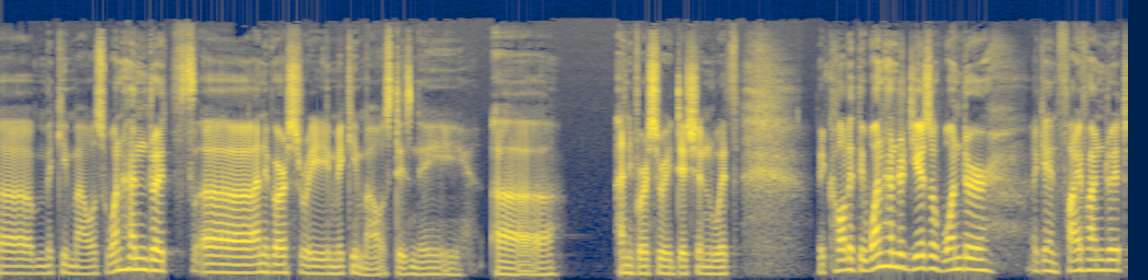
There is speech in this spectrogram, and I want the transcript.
uh, Mickey Mouse 100th uh, anniversary Mickey Mouse Disney uh, anniversary edition with they call it the 100 years of wonder. Again 500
